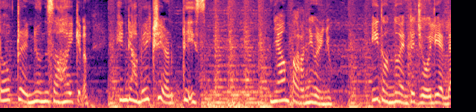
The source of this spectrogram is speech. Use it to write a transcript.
ഡോക്ടർ എന്നെ ഒന്ന് സഹായിക്കണം. എന്റെ അപേക്ഷയാണ് പ്ലീസ്. ഞാൻ പറഞ്ഞു കഴിഞ്ഞു. ഇതൊന്നും എന്റെ ജോലിയല്ല.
